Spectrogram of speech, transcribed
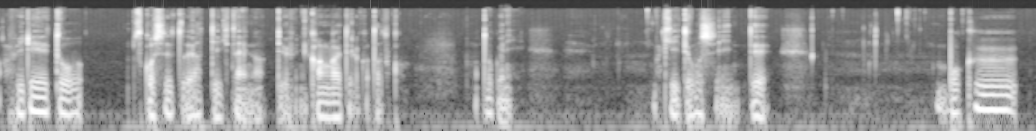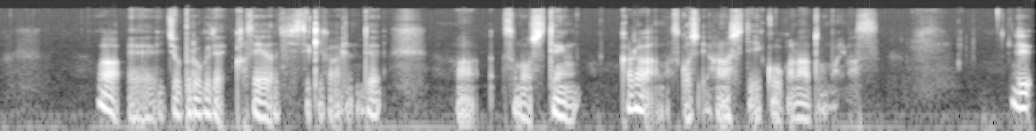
アフィリエイトを少しずつやっていきたいなっていうふうに考えてる方とか、特に聞いてほしいんで、僕は、えー一応ブログで稼いだ実績があるんで、まあ、その視点から、少し話していこうかなと思います。で、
